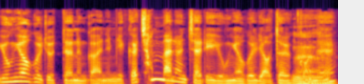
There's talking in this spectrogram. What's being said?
용역을 줬다는 거 아닙니까? 천만 원짜리 용역을 여덟 건을. 네.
